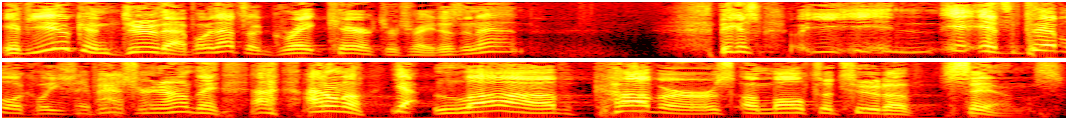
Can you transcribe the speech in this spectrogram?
If you can do that, boy, that's a great character trait, isn't it? Because it's biblical. You say, Pastor, I don't think, I, I don't know. Yeah, love covers a multitude of sins,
